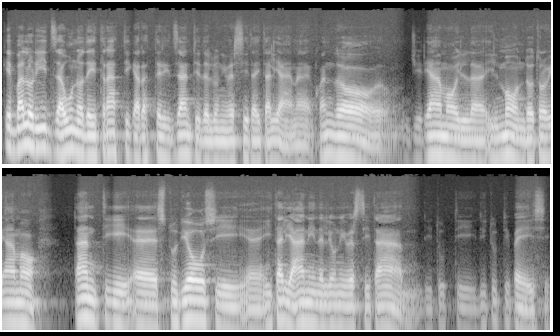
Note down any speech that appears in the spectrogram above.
che valorizza uno dei tratti caratterizzanti dell'università italiana. Quando giriamo il, il mondo troviamo tanti eh, studiosi eh, italiani nelle università tutti, di tutti i paesi.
